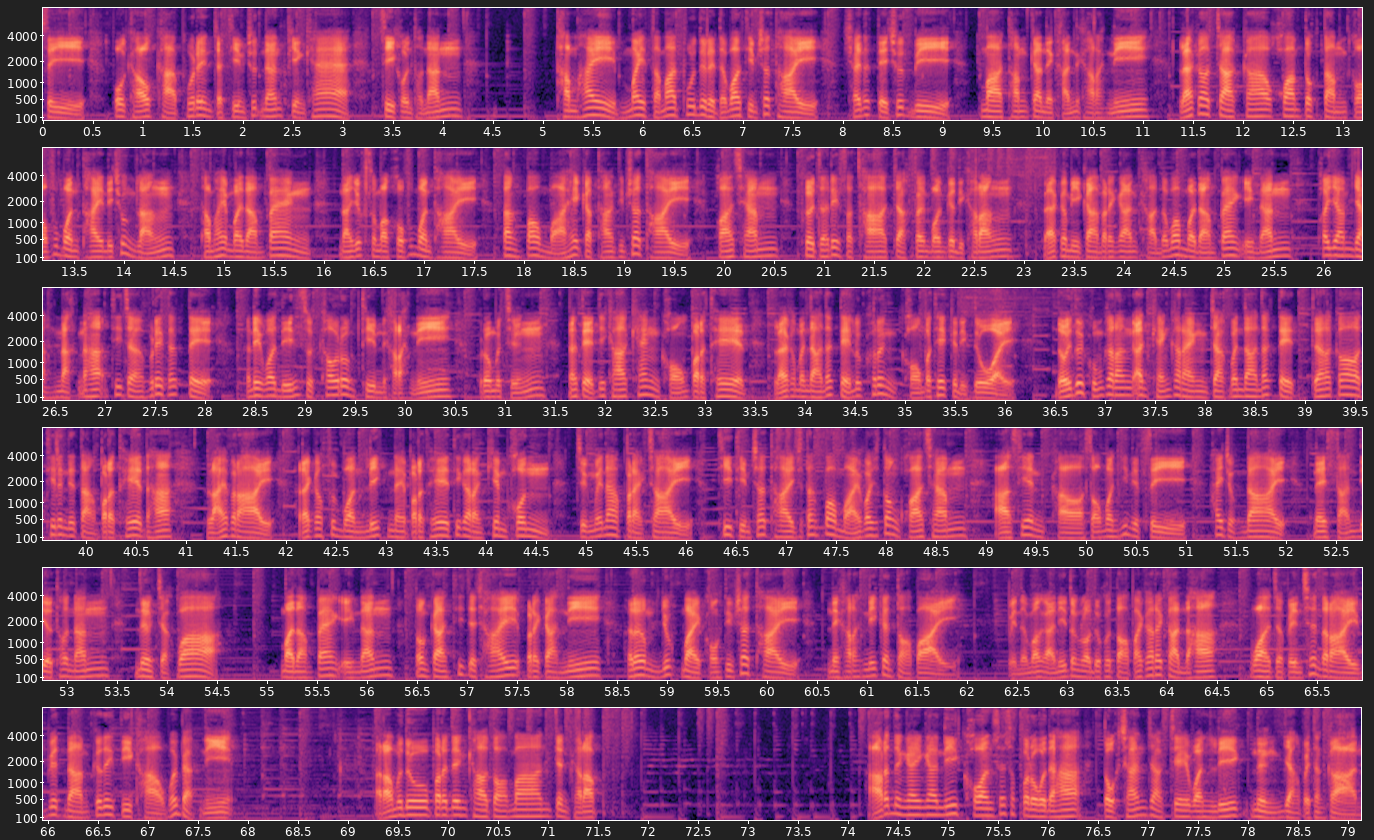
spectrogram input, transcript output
2024 พวกเขาขาดผู้เล่นจากทีมชุดนั้นเพียงแค่ 4 คนเท่านั้นทำให้ไม่สามารถพูดได้เลยแต่ว่าทีมชาติไทย ใช้นักเตะชุด B มาทำการแข่งขันในครั้งนี้ และก็จากกาวความตกต่ำของฟุตบอลไทยในช่วงหลังทำให้มาดามแป้ง นายกสมาคมฟุตบอลไทย ตั้งเป้าหมายให้กับทางทีมชาติไทย คว้าแชมป์เพื่อจะเรียกศรัทธาจากแฟนบอลกันอีกครั้ง และก็มีการรายงานข่าวนะว่ามาดามแป้งเองนั้น พยายามอย่างหนักนะฮะที่จะเรียกนักเตะเรียกว่าดีที่สุดเข้าร่วมทีมในครั้งนี้ รวมไปถึงนักเตะที่ค้าแข้งของประเทศ และก็บรรดานักเตะลูกครึ่งของประเทศกันอีกด้วย โดยด้วยขุมกำลังอันแข็งแกร่งจากบรรดานักเตะและก็ที่เล่นในต่างประเทศนะฮะหลายราย และก็ฟุตบอลลีกในประเทศที่กำลังเข้มข้น จึงไม่น่าแปลกใจ ที่ทีมชาติไทยจะตั้งเป้าหมายว่าจะต้องคว้าแชมป์อาเซียนคา2024 ให้จงได้ในสารเดียวเท่านั้น เนื่องจากว่า มาดามแป้งเองนั้นต้องการที่จะใช้รายการนี้เริ่มยุคใหม่ของทีมชาติไทย ในครั้งนี้กันต่อไป เป็นแต่ว่างานนี้ต้องรอดูกันต่อไปก็แล้วกันนะฮะ ว่าจะเป็นเช่นไรเวียดนามก็ได้ตีข่าวไว้แบบนี้ เรามาดูประเด็นข่าวต่อมากันครับเอาละยังไงงานนี้คอนเซสโปโรนะฮะ ตกชั้นจาก J1 League 1 อย่างเป็นทางการ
